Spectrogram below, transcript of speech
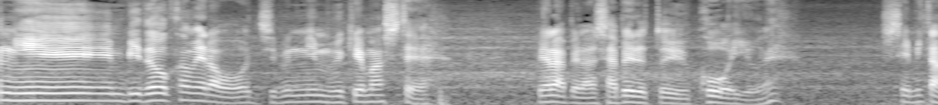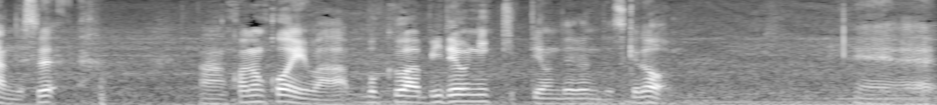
々にビデオカメラを自分に向けましてベラベラ喋るという行為をねしてみたんです。あこの行為は僕はビデオ日記って呼んでるんですけど、え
